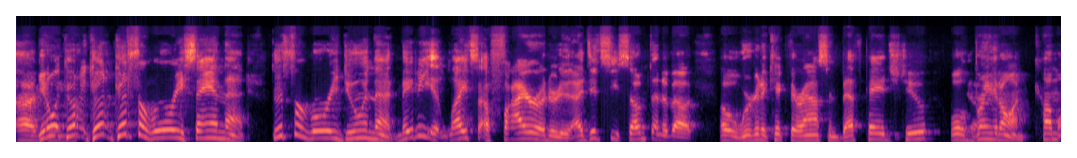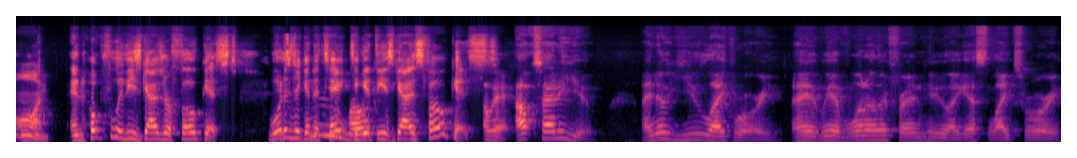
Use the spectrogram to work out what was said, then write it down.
Uh, You know what? Good, good, good for Rory saying that. Good for Rory doing that. Maybe it lights a fire under it. I did see something about, oh, we're going to kick their ass in Bethpage too. Well, Yeah. bring it on. Come on. And hopefully these guys are focused. What Is it going to take to get these guys focused? Okay, outside of you, I know you like Rory. I, we have one other friend who I guess likes Rory.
